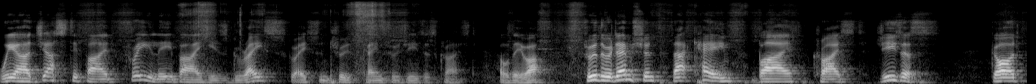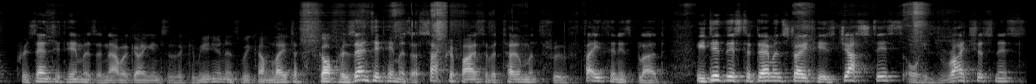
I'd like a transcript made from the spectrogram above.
we are justified freely by his grace. Grace and truth came through Jesus Christ. Oh, there you are. Through the redemption that came by Christ Jesus. God presented him as, and now we're going into the communion as we come later. God presented him as a sacrifice of atonement through faith in his blood. He did this to demonstrate his justice or his righteousness,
